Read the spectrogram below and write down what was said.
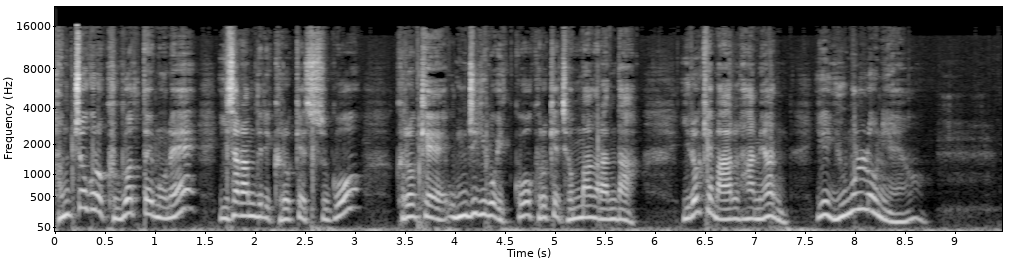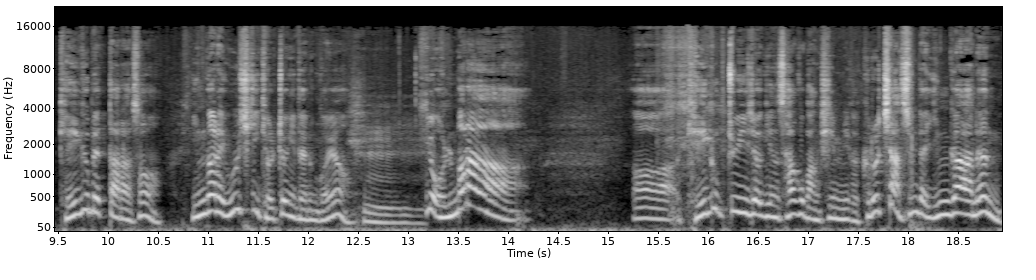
전적으로 그것 때문에 이 사람들이 그렇게 쓰고 그렇게 움직이고 있고 그렇게 전망을 한다. 이렇게 말을 하면 이게 유물론이에요. 계급에 따라서 인간의 의식이 결정이 되는 거예요. 음. 이게 얼마나 어, 계급주의적인 사고 방식입니까? 그렇지 않습니다. 인간은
